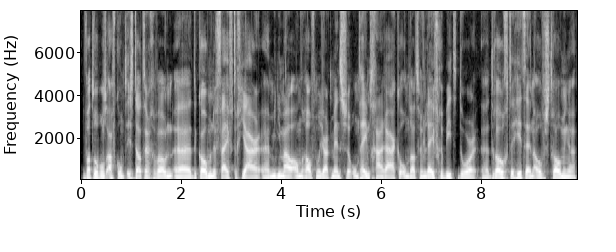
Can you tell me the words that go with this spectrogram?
wat er op ons afkomt, is dat er gewoon uh, de komende 50 jaar uh, minimaal anderhalf miljard mensen ontheemd gaan raken. Omdat hun leefgebied door uh, droogte, hitte en overstromingen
